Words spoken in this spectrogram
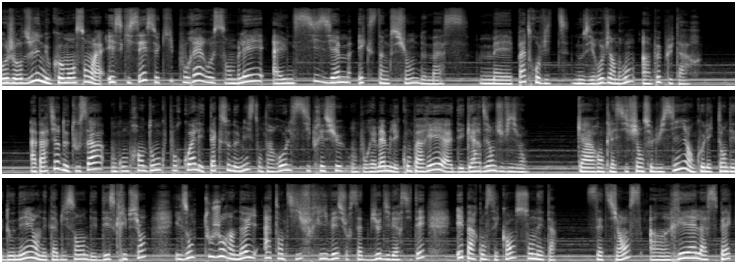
Aujourd'hui, nous commençons à esquisser ce qui pourrait ressembler à une sixième extinction de masse mais pas trop vite, nous y reviendrons un peu plus tard. À partir de tout ça, on comprend donc pourquoi les taxonomistes ont un rôle si précieux. On pourrait même les comparer à des gardiens du vivant. Car en classifiant celui-ci, en collectant des données, en établissant des descriptions, ils ont toujours un œil attentif rivé sur cette biodiversité et par conséquent son état. Cette science a un réel aspect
